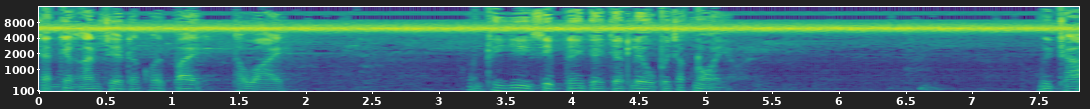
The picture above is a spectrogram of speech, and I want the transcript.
ฉันจังหันเสร็จแล้วค่อยไปถวาย วันที่ยี่สิบนี่จะจะเร็วไปสักหน่อยเมื่อเช้า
